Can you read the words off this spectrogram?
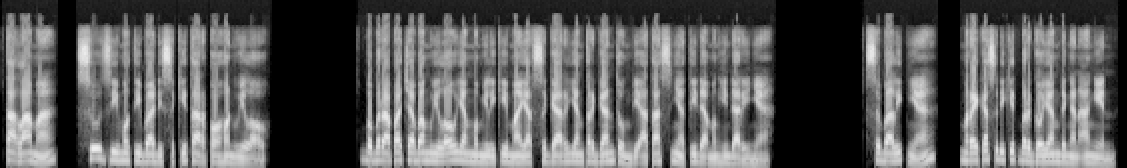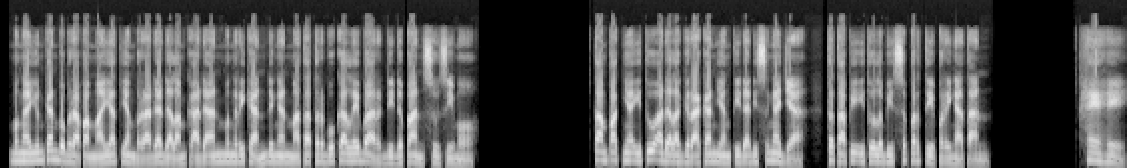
Tak lama, Su Zimo tiba di sekitar pohon willow. Beberapa cabang willow yang memiliki mayat segar yang tergantung di atasnya tidak menghindarinya. Sebaliknya, mereka sedikit bergoyang dengan angin, mengayunkan beberapa mayat yang berada dalam keadaan mengerikan dengan mata terbuka lebar di depan Susimo. Tampaknya itu adalah gerakan yang tidak disengaja, tetapi itu lebih seperti peringatan. Hehe.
